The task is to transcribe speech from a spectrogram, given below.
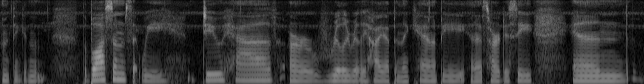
I'm thinking the, blossoms that we do have are really, really high up in the canopy and it's hard to see. And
